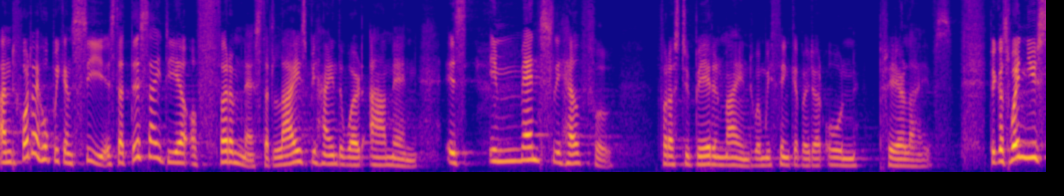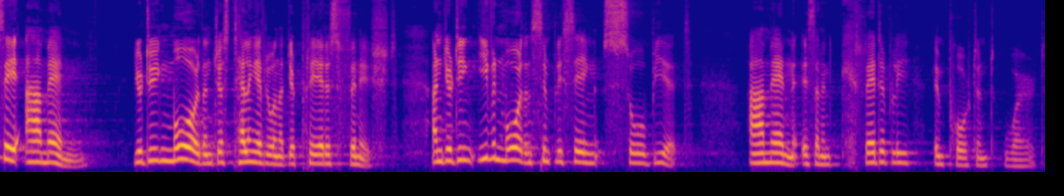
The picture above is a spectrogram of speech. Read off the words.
And what I hope we can see is that this idea of firmness that lies behind the word Amen is immensely helpful for us to bear in mind when we think about our own prayer lives. Because when you say Amen, you're doing more than just telling everyone that your prayer is finished. And you're doing even more than simply saying, So be it. Amen is an incredibly important word.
